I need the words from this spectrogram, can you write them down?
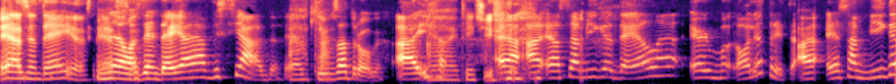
É a Zendaya? Não, a Essa? Zendaya é a viciada, é Ah, a que tá. usa droga. Aí, Ah, entendi. é, a- essa amiga dela é irmã. Olha a treta. A- essa amiga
